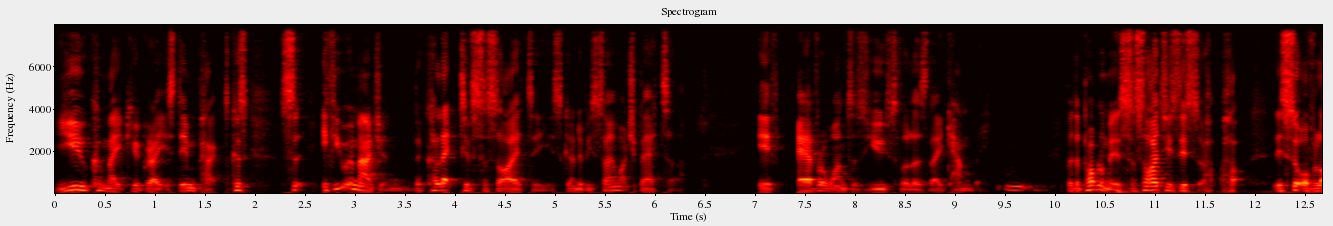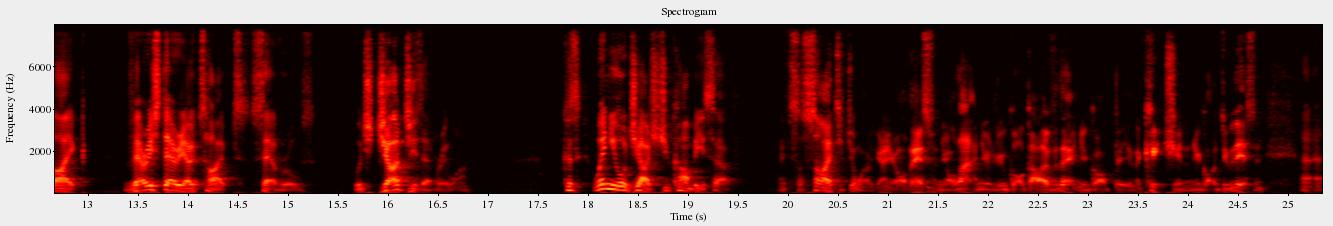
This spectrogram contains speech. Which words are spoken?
you can make your greatest impact because so if you imagine the collective society is going to be so much better if everyone's as useful as they can be mm. but the problem is society is this this sort of like very stereotyped set of rules which judges everyone because when you're judged you can't be yourself If society, well, you're this and you're that, and you've got to go over there, and you've got to be in the kitchen, and you've got to do this. And, uh,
